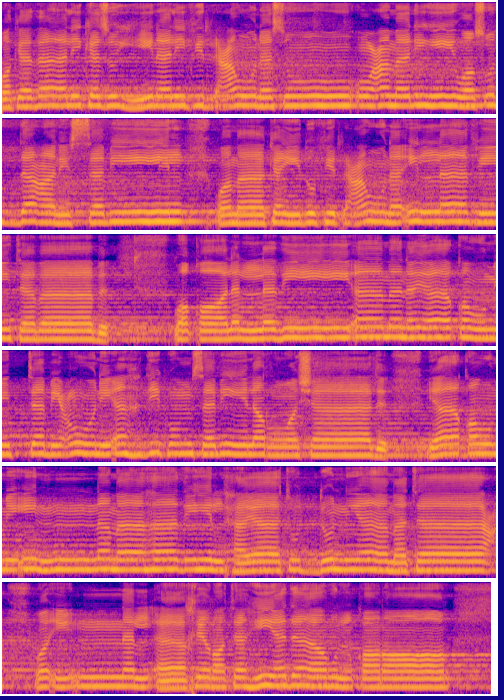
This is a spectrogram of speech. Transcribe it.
وكذلك زين لفرعون سوء عمله وصد عن السبيل وما كيد فرعون إلا في تباب. وقال الذي آمن يا قوم اتبعون أهدكم سبيل الرشاد. يا قوم إنما هذه الحياة الدنيا متاع وإن الآخرة هي دار القرار.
